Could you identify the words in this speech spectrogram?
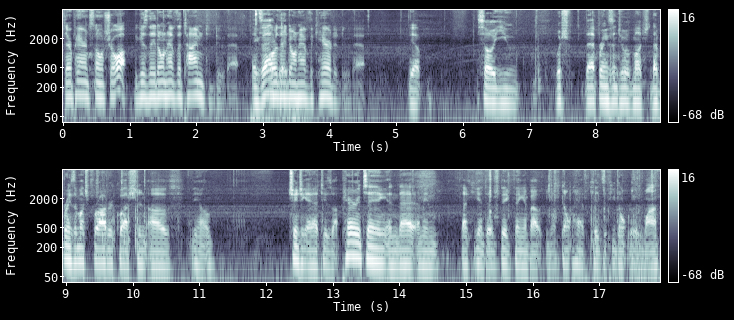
their parents don't show up because they don't have the time to do that, Exactly. or they don't have the care to do that. Yep. So you, which that brings into a much that brings a much broader question of you know, changing attitudes about parenting, and that I mean that could get into a big thing about you know don't have kids if you don't really want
